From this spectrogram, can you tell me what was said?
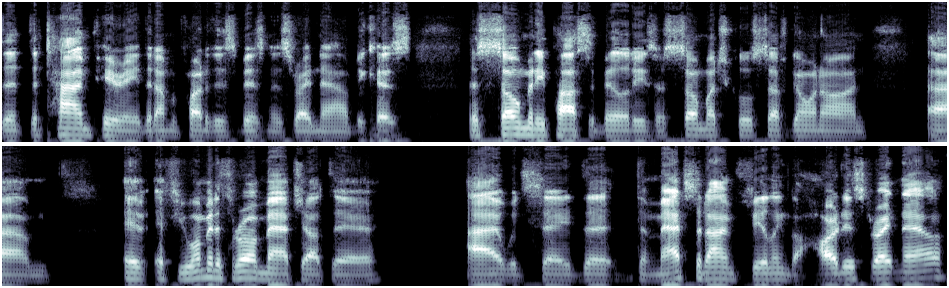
the the time period that I'm a part of this business right now because there's so many possibilities. There's so much cool stuff going on. Um, if, if you want me to throw a match out there, I would say the the match that I'm feeling the hardest right now.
